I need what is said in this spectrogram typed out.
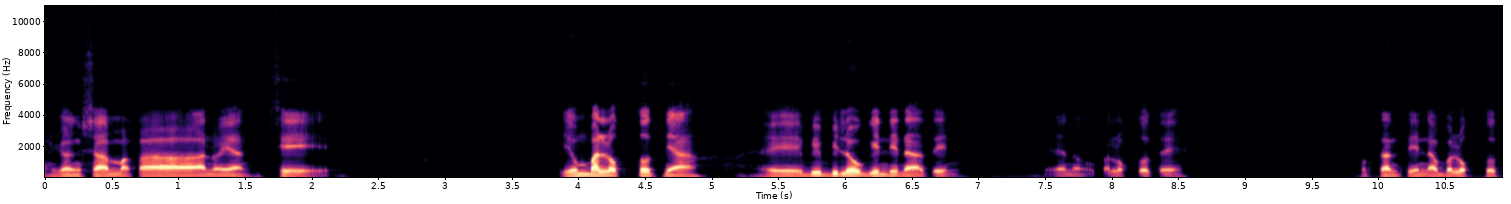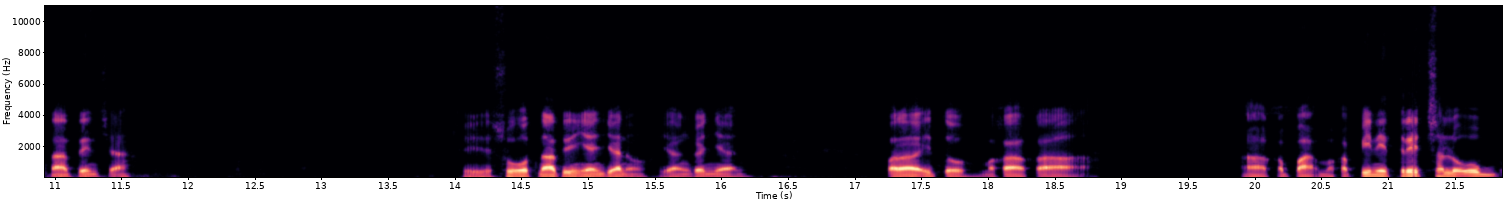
Hanggang sa maka, ano yan. Kasi, yung baluktot niya, eh, bibilogin din natin. Ano, baluktot eh. Importante na baluktot natin siya. Kasi suot natin yan dyan, oh. Yan, ganyan. Para ito, makaka, ah, kapa, makapenetrate sa loob.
